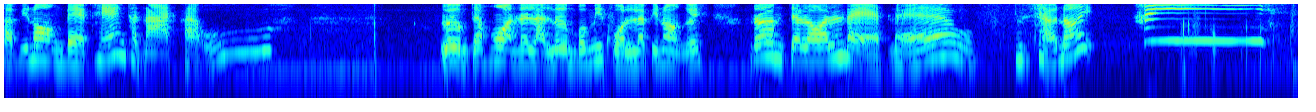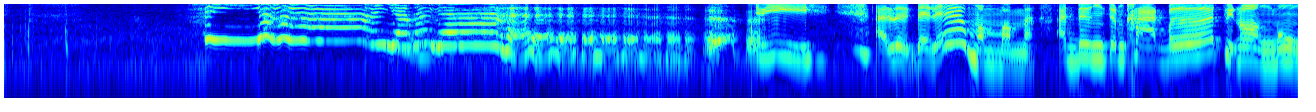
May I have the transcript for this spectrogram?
ค่ะพี่น้องแดดแห้งขนาดค่ะโอ้เริ่มจะห้อนแล้วล่ะเริ่มบ่มีฝนแล้วพี่น้องเอ้ยเริ่มจะร้อนแดดแล้วเช้าน้อย อีอันเลิกได้แล้วมัมมัมนะอันดึงจนขาดเบิดพี่น้องมุ่ง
